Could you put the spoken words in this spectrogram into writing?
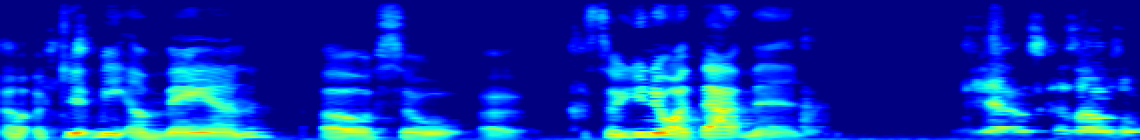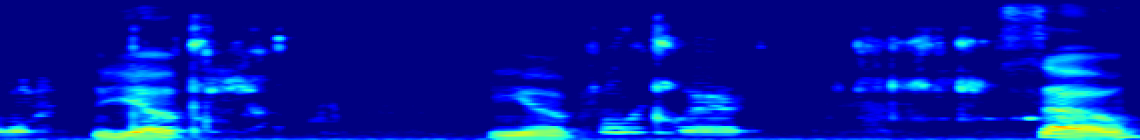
Uh, get me a man. Oh, so uh, so you know what that meant? Yeah, it was because I was a woman. Yep. Yep. Fully aware. So,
